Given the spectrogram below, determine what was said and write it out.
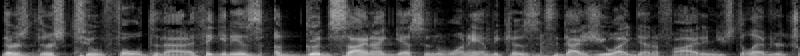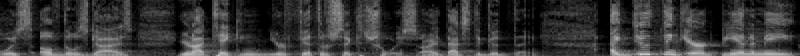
there's there's twofold to that. I think it is a good sign, I guess, in the one hand because it's the guys you identified, and you still have your choice of those guys. You're not taking your fifth or sixth choice. All right, that's the good thing. I do think Eric Bieniemy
